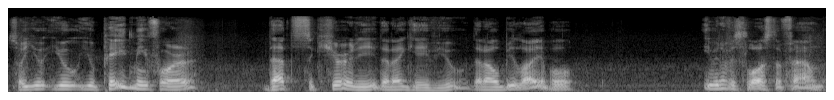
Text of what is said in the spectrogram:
So you, you, you paid me for that security that I gave you, that I'll be liable, even if it's lost or found,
